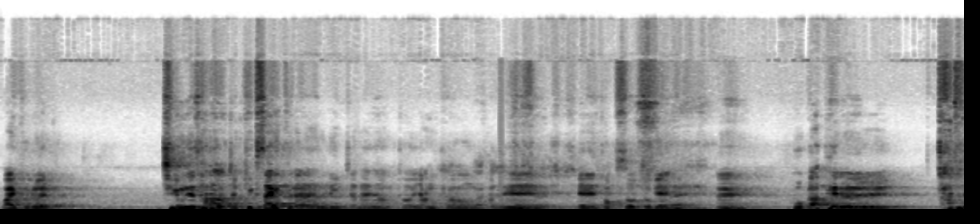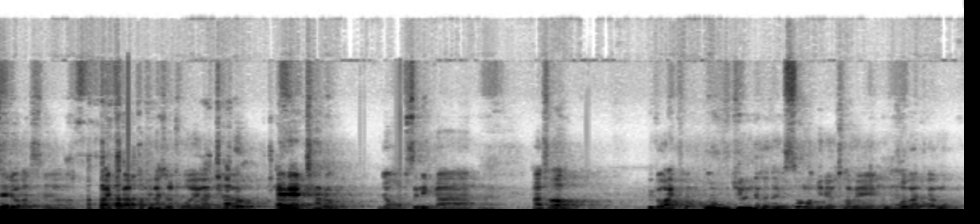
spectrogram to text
와이프를 지금 이제 사라졌죠. 빅사이트라는 데 있잖아요. 저 양평, 아, 예, 있었어요, 있었어요. 예, 덕소 쪽에. 네. 예. 그 카페를 자주 데려갔어요. 와이프가 커피 마시는 걸 좋아해가지고. 아, 차로? 차로? 네, 차로. 이제 없으니까. 네. 가서 그러니까 와이프가 오 이런 데가 다 있어 막 이래요 처음에 네. 거기 가니까 뭐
